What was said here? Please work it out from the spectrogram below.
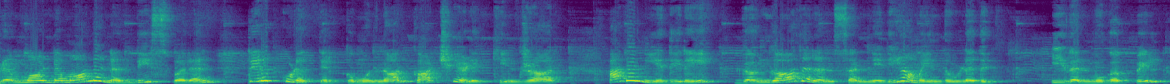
பிரம்மாண்டமான நந்தீஸ்வரன் திருக்குளத்திற்கு முன்னால் காட்சியளிக்கின்றார். அதன் எதிரே கங்காதரன் சந்நிதி அமைந்துள்ளது. இதன் முகப்பில்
